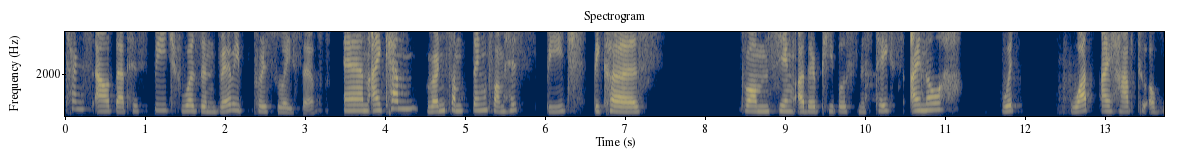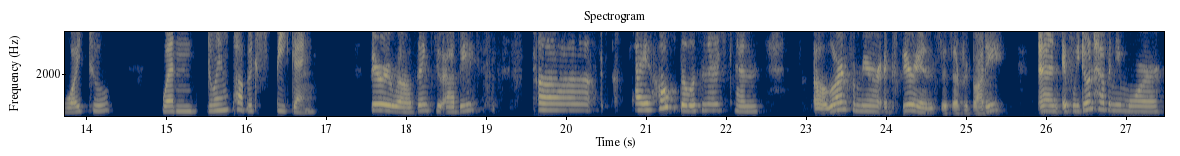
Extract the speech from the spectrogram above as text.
turns out that his speech wasn't very persuasive. And I can learn something from his speech because from seeing other people's mistakes, I know what, what I have to avoid to when doing public speaking. Very well. Thank you, Abby. Uh, I hope the listeners can uh, learn from your experiences, everybody. And if we don't have any more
